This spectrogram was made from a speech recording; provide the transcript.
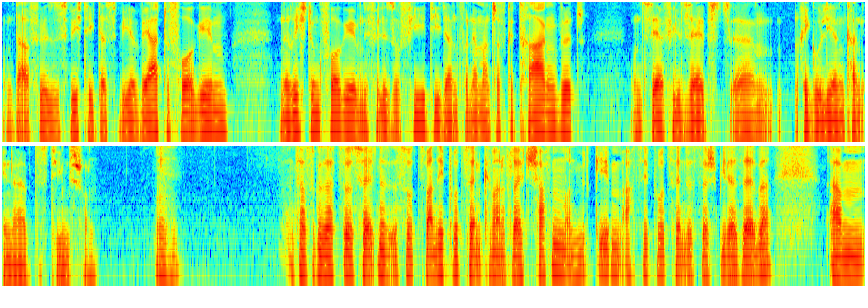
Und dafür ist es wichtig, dass wir Werte vorgeben, eine Richtung vorgeben, eine Philosophie, die dann von der Mannschaft getragen wird und sehr viel selbst ähm, regulieren kann innerhalb des Teams schon. Mhm. Jetzt hast du gesagt, so das Verhältnis ist so 20 Prozent kann man vielleicht schaffen und mitgeben, 80 Prozent ist der Spieler selber. Ähm,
